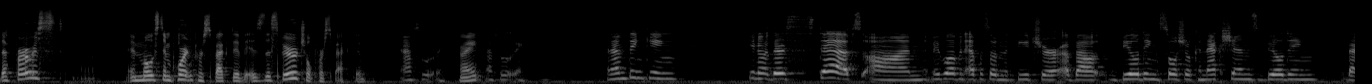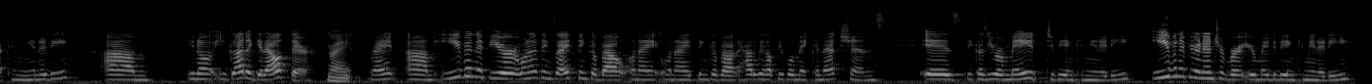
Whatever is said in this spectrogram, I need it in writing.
the first and most important perspective is the spiritual perspective, Absolutely. right? Absolutely. And I'm thinking, you know, there's steps on, maybe we'll have an episode in the future about building social connections, building that community. Um, you know, you got to get out there, Right. right? Um, even if you're, one of the things I think about when I when I think about how do we help people make connections is because you were made to be in community. Even if you're an introvert, you're made to be in community,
